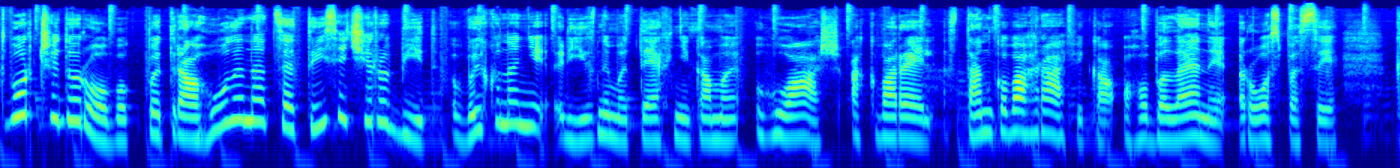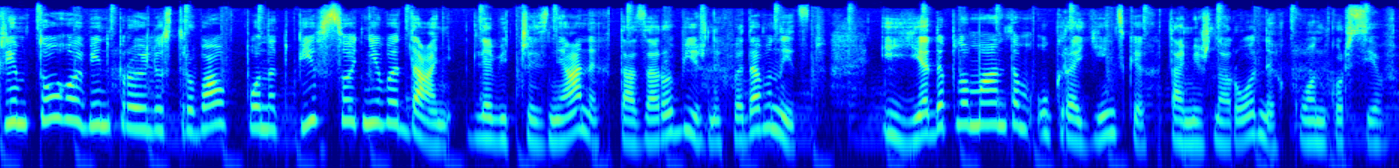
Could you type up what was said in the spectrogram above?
Творчий доробок Петра Гулина це тисячі робіт, виконані різними техніками: гуаш, акварель, станкова графіка, гобелени, розписи. Крім того, він проілюстрував понад півсотні видань для вітчизняних та зарубіжних видавництв і є дипломантом українських та міжнародних конкурсів.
